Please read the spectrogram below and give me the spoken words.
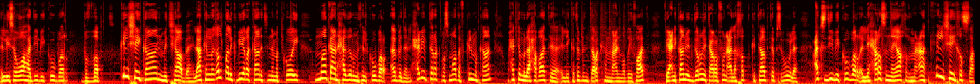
اللي سواها دي بي كوبر بالضبط. كل شيء كان متشابه لكن الغلطة الكبيرة كانت إن ماكوي ما كان حذر مثل كوبر ابدا. الحبيب ترك بصماته في كل مكان وحتى ملاحظاته اللي كتبهم تركهم مع المضيفات. فيعني كانوا يقدرون يتعرفون على خط كتابته بسهولة عكس دي بي كوبر اللي حرص إنه ياخذ معاه كل شيء يخصه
